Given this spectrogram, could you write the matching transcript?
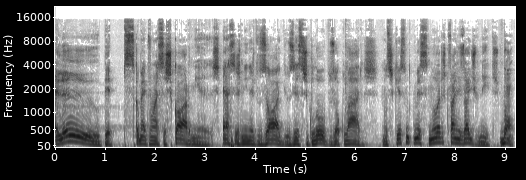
Hello, Pips. Como é que vão essas córneas, essas meninas dos olhos, esses globos oculares? Não se esqueçam de comer cenouras que fazem os olhos bonitos. Bom,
